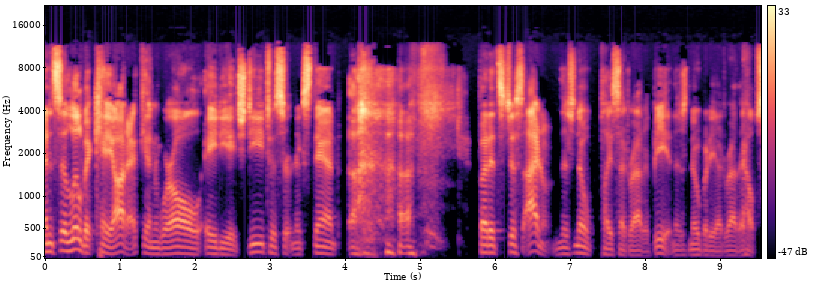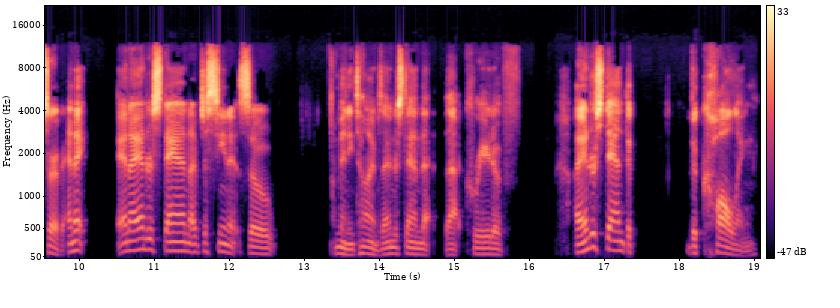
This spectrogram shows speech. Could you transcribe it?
and it's a little bit chaotic and we're all ADHD to a certain extent. but it's just I don't there's no place I'd rather be and there's nobody I'd rather help serve. And I and I understand I've just seen it so many times. I understand that that creative. I understand the the calling,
